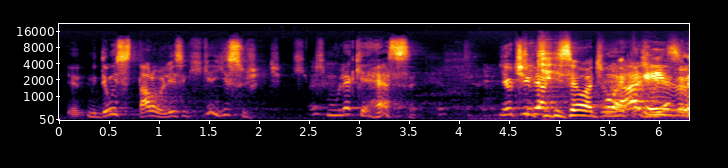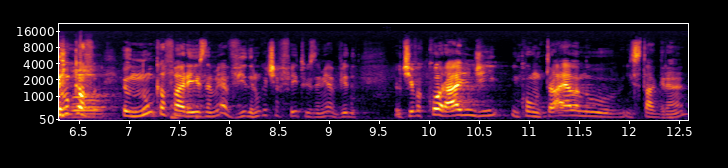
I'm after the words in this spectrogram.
Eu- me deu um estalo. Eu olhei assim, o que, que é isso, gente? Que, que mulher que é essa? E eu tive Que que a isso é ótimo, coragem, Que né? isso? Eu, nunca, eu nunca farei isso na minha vida. Eu nunca tinha feito isso na minha vida. Eu tive a coragem de encontrar ela no Instagram,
